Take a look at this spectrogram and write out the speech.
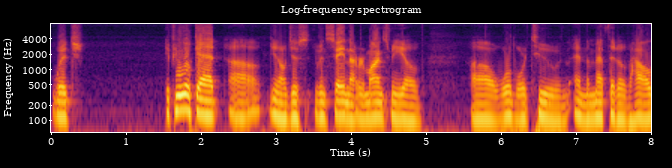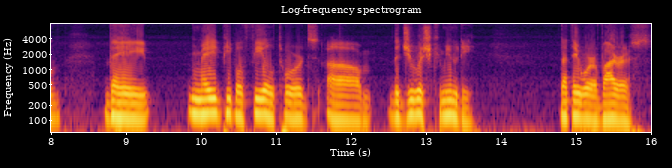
Which, if you look at, uh, you know, just even saying that reminds me of uh, World War II and, and, the method of how they made people feel towards um, the Jewish community that they were a virus,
